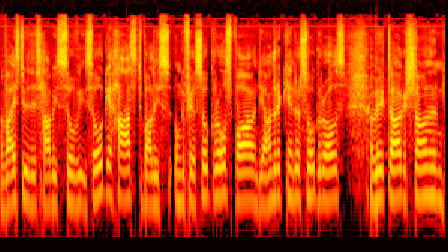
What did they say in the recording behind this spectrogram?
Weißt du, das habe ich sowieso gehasst, weil ich ungefähr so groß war und die anderen Kinder so groß. Und bin ich da gestanden.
